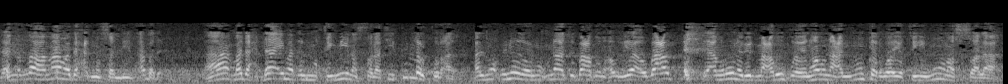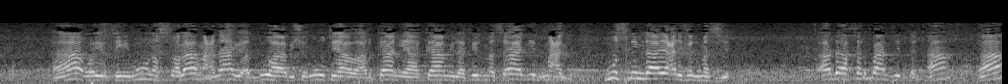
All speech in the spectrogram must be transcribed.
لأن الله ما مدح المصلين ابدا. ها؟ مدح دائما المقيمين الصلاة في كل القرآن. المؤمنون والمؤمنات بعضهم أولياء بعض يأمرون بالمعروف وينهون عن المنكر ويقيمون الصلاة. ها؟ ويقيمون الصلاة معناه يؤدوها بشروطها وأركانها كاملة في المساجد مع مسلم لا يعرف المسجد. هذا خربان جدا ها؟ ها؟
